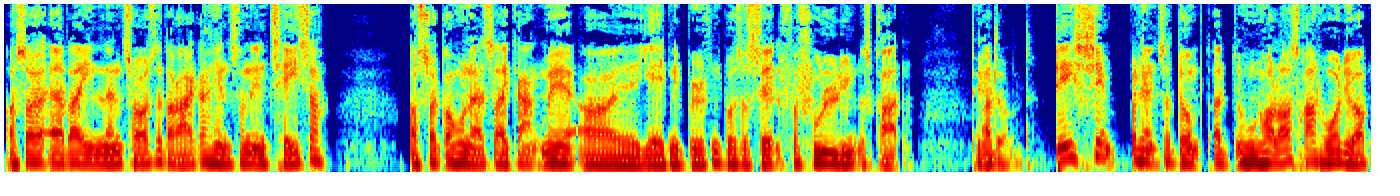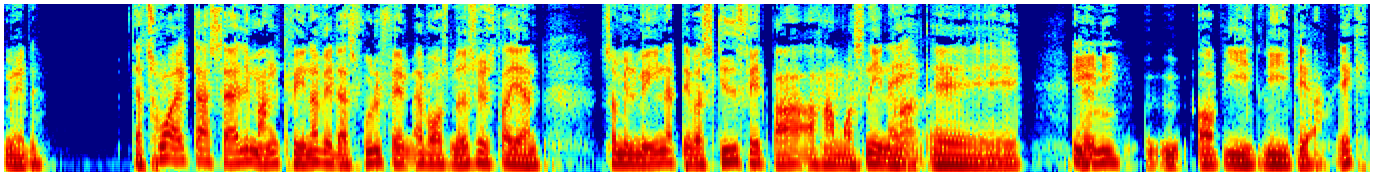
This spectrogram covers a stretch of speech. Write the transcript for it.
og så er der en eller anden tosse, der rækker hende sådan en taser, Og så går hun altså i gang med at øh, jage den i bøffen på sig selv for fuld lyn og skrald. Det er og dumt. Det er simpelthen så dumt, og hun holder også ret hurtigt op med det. Jeg tror ikke, der er særlig mange kvinder ved deres fulde fem af vores medsøstre, Jan, som vil mene, at det var skide fedt bare at hamre sådan en af øh, Enig. med- op i lige der, ikke?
